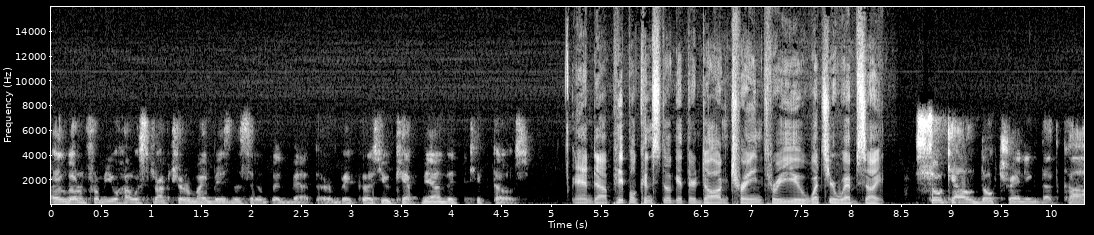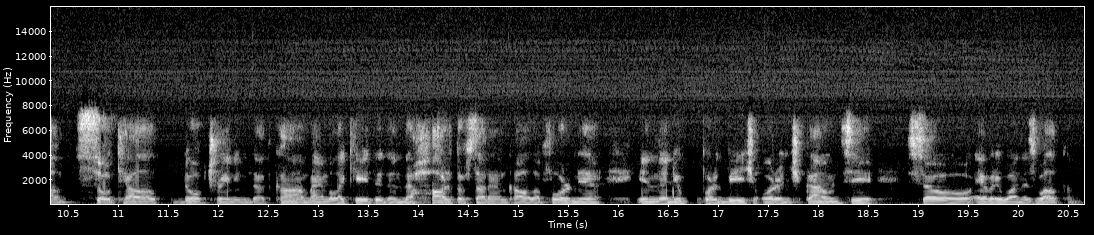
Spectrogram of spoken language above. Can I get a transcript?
I learned from you how to structure my business a little bit better because you kept me on the tiptoes. And uh, people can still get their dog trained through you. What's your website? SoCalDogTraining.com, SoCalDogTraining.com. I'm located in the heart of Southern California, in the Newport Beach, Orange County. So everyone is welcome.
